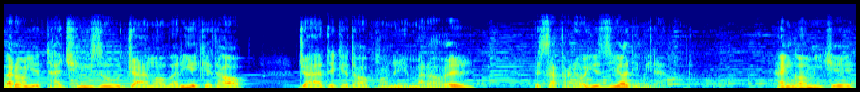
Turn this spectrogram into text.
برای تجهیز و جمعآوری کتاب جهت کتابخانه مراغه به سفرهای زیادی می‌رفت. هنگامی که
